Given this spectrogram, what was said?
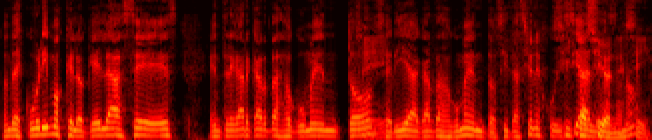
donde descubrimos que lo que él hace es entregar cartas documento, Sí. sería cartas documento, citaciones judiciales, Citaciones, ¿no? sí.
